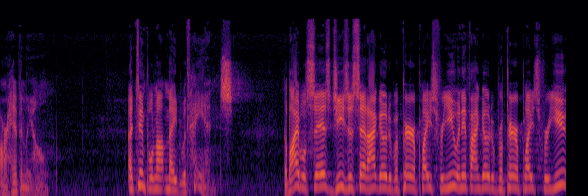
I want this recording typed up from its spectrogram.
our heavenly home. A temple not made with hands. The Bible says, Jesus said, I go to prepare a place for you, and if I go to prepare a place for you,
